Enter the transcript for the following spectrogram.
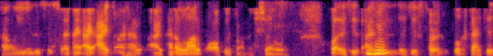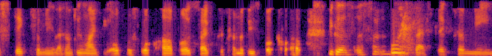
telling you and this is and I I know I have I've had a lot of authors on the show, but it's just Mhm. I, it's just certain books that just stick to me like something like the Opus Book Club or it's like the Timothy's Book Club because there's certain books that stick to me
